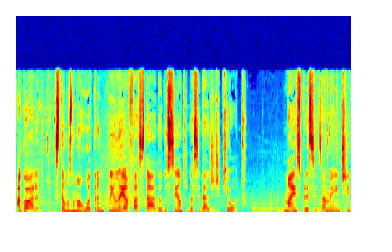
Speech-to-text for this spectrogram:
Agora, estamos numa rua tranquila e afastada do centro da cidade de Kyoto. Mais precisamente,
